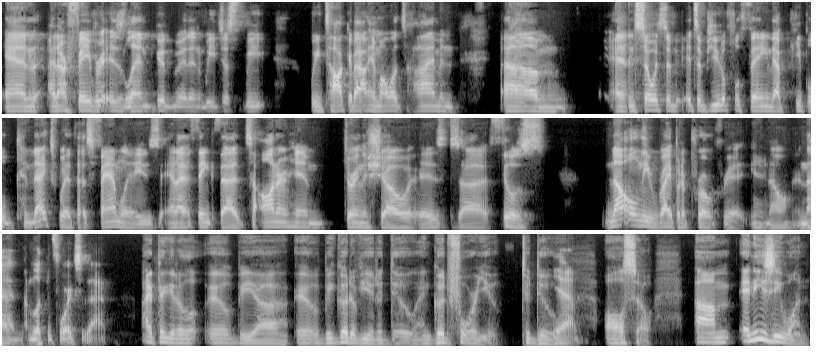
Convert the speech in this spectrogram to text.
And and our favorite is Len Goodman, and we just we we talk about him all the time, and um, and so it's a it's a beautiful thing that people connect with as families and i think that to honor him during the show is uh, feels not only right but appropriate you know and i'm looking forward to that i think it'll it'll be uh it'll be good of you to do and good for you to do yeah also um an easy one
